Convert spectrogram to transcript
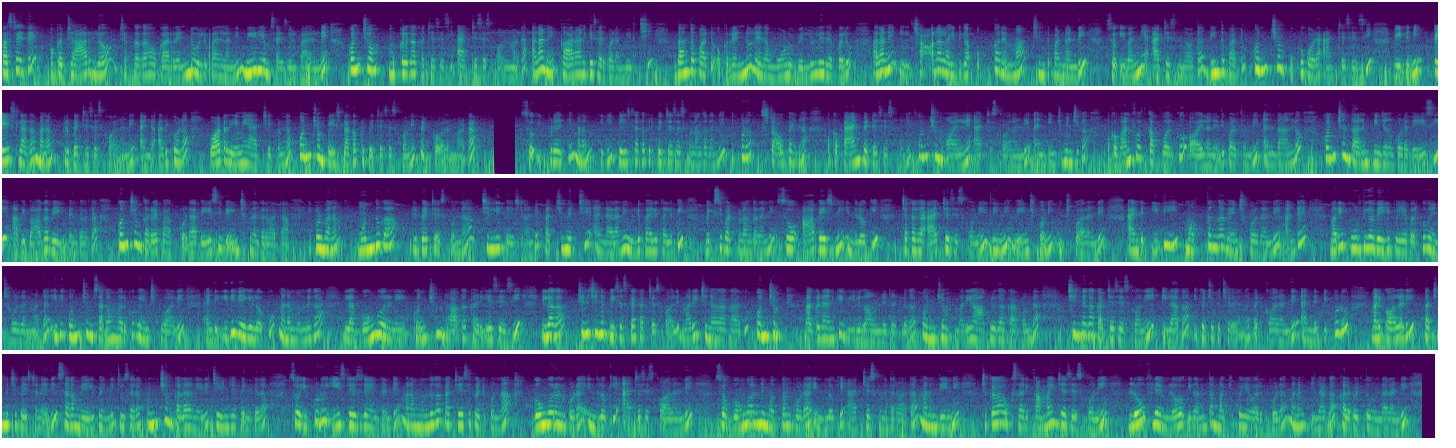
ఫస్ట్ అయితే ఒక జార్లో చక్కగా ఒక రెండు ఉల్లిపాయలని మీడియం సైజ్ ఉల్లిపాయలని కొంచెం ముక్కలుగా కట్ చేసేసి యాడ్ చేసేసుకోవాలన్నమాట. అలానే కారానికి సరిపడా మిర్చి దాంతోపాటు ఒక రెండు లేదా మూడు వెల్లుల్లి రెబ్బలు అలానే చాలా లైట్గా ఒక్క రెమ్మ చింతపండు అండి. సో ఇవన్నీ యాడ్ చేసిన తర్వాత దీంతోపాటు కొంచెం ఉప్పు కూడా యాడ్ చేసేసి వీటిని పేస్ట్ లాగా మనం ప్రిపేర్ చేసేసుకోవాలండి. అండ్ అది కూడా వాటర్ ఏమీ యాడ్ చేయకుండా కొంచెం పేస్ట్ లాగా ప్రిపేర్ చేసేసుకొని పెట్టుకోవాలన్నమాట. సో ఇప్పుడైతే మనం ఇది పేస్ట్ లాగా ప్రిపేర్ చేసేసుకున్నాం కదండి. ఇప్పుడు స్టవ్ పైన ఒక ప్యాన్ పెట్టేసేసుకొని కొంచెం ఆయిల్ని యాడ్ చేసుకోవాలండి. అండ్ ఇంచుమించుగా ఒక వన్ ఫోర్త్ కప్ వరకు ఆయిల్ అనేది పడుతుంది. అండ్ దానిలో కొంచెం తాలింపు గింజలు కూడా వేసి అవి బాగా వేగిపోయిన తర్వాత కొంచెం కరివేపాకు కూడా వేసి వేయించుకున్న తర్వాత ఇప్పుడు మనం ముందుగా ప్రిపేర్ చేసుకున్న చిల్లీ పేస్ట్ అంటే పచ్చిమిర్చి అండ్ అలానే ఉల్లిపాయలు కలిపి మిక్సీ పట్టుకున్నాం కదండి. సో ఆ పేస్ట్ని ఇందులోకి చక్కగా యాడ్ చేసేసుకొని దీన్ని వేయించుకొని ఉంచుకోవాలి. వేయించుకోవాలండి అండ్ ఇది మొత్తంగా వేయించకూడదండి. అంటే మరీ పూర్తిగా వేగిపోయే వరకు వేయించకూడదనమాట ఇది కొంచెం సగం వరకు వేయించుకోవాలి. అండ్ ఇది వేగేలోపు మనం ముందుగా ఇలా గోంగూరని కొంచెం బాగా కడిగేసేసి ఇలాగా చిన్న చిన్న పీసెస్గా కట్ చేసుకోవాలి. మరీ చిన్నగా కాదు కొంచెం మగ్గడానికి వీలుగా ఉండేటట్లుగా కొంచెం మరీ ఆకులుగా కాకుండా చిన్నగా కట్ చేసేసుకొని ఇలాగా ఇక్కడ చూపించే విధంగా పెట్టుకోవాలండి. అండ్ ఇప్పుడు మనకు ఆల్రెడీ పచ్చిమిర్చి పేస్ట్ అనేది సగం వేగిపోయింది. చూసారా? కొంచెం కలర్ అనేది చేంజ్ అయిపోయింది కదా. సో ఇప్పుడు ఈ స్టేజ్లో ఏంటంటే మనం ముందుగా కట్ చేసి పెట్టుకున్న గోంగూరను కూడా ఇందులోకి యాడ్ చేసేసుకోవాలండి. సో గోంగూరని మొత్తం కూడా ఇందులోకి యాడ్ చేసుకున్న తర్వాత మనం దీన్ని చక్కగా ఒకసారి కంబైన్ చేసేసుకొని లో ఫ్లేమ్లో ఇదంతా మగ్గిపోయే వరకు కూడా మనం ఇలాగా కలపెడుతూ ఉండాలండి.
